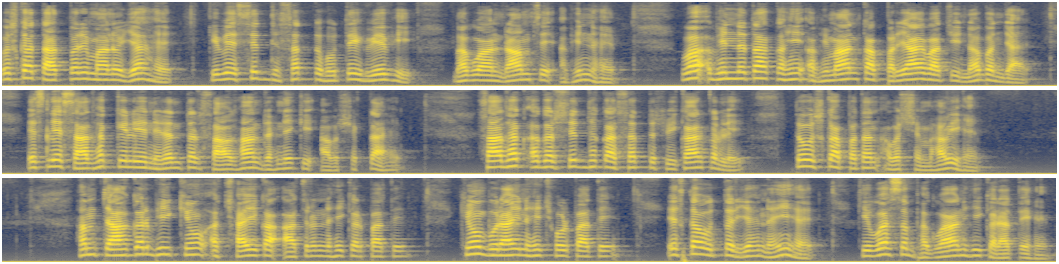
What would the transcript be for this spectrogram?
उसका तात्पर्य मानो यह है कि वे सिद्ध सत्य होते हुए भी भगवान राम से अभिन्न है। वह अभिन्नता कहीं अभिमान का पर्यायवाची न बन जाए, इसलिए साधक के लिए निरंतर सावधान रहने की आवश्यकता है। साधक अगर सिद्ध का सत्य स्वीकार कर ले तो उसका पतन अवश्य भावी है। हम चाहकर भी क्यों अच्छाई का आचरण नहीं कर पाते? क्यों बुराई नहीं छोड़ पाते? इसका उत्तर यह नहीं है कि वह सब भगवान ही कराते हैं।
